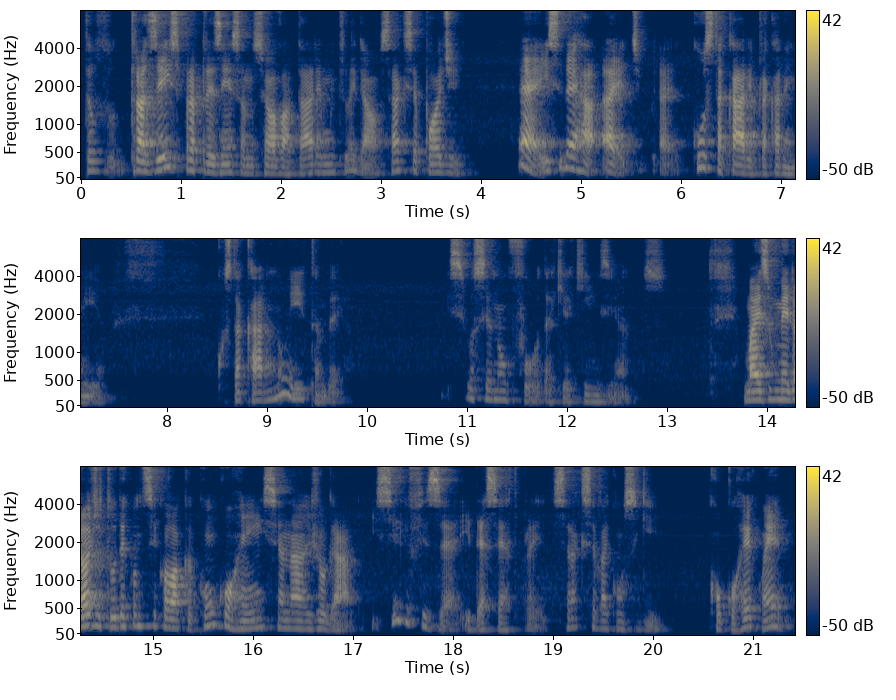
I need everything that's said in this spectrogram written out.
Então, trazer isso para a presença no seu avatar é muito legal. Será que você pode. É, e se der errado? É, tipo, é, custa caro ir para academia. Custa caro não ir também. Se você não for daqui a 15 anos? Mas o melhor de tudo é quando se coloca concorrência na jogada. E se ele fizer e der certo para ele, será que você vai conseguir concorrer com ele?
